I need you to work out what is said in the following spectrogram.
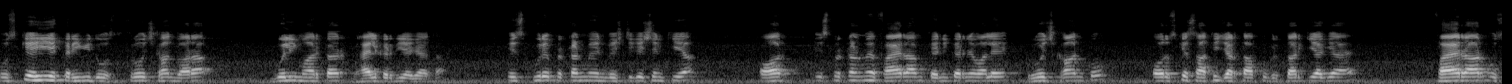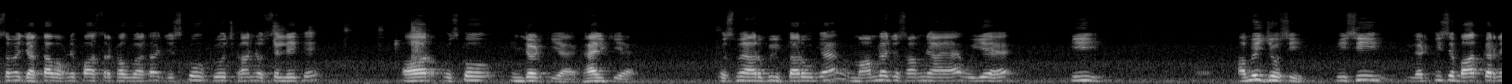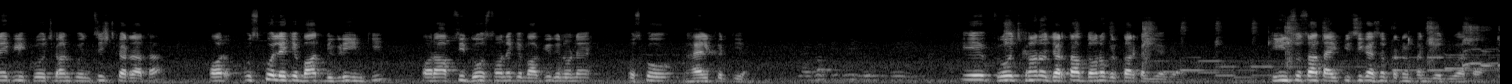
उसके ही एक करीबी दोस्त फिरोज खान द्वारा गोली मारकर घायल कर दिया गया था। इस पूरे प्रकरण में इन्वेस्टिगेशन किया और इस प्रकरण में फायर आर्म कैनी करने वाले फिरोज खान को और उसके साथी जरताब को गिरफ़्तार किया गया है। फायर आर्म उस समय जरताब अपने पास रखा हुआ था, जिसको फिरोज खान ने उससे लेके और उसको इंजर्ड किया है, घायल किया है। उसमें आरोपी गिरफ़्तार हो गया है और मामला जो सामने आया है वो ये है कि अमित जोशी किसी लड़की से बात करने के लिए फिरोज खान को इंसिस्ट कर रहा था और उसको लेके बात बिगड़ी इनकी और आपसी दोस्त होने के बावजूद इन्होंने उसको घायल कर दिया। ये फिरोज खान और जरताब दोनों गिरफ़्तार कर लिया गया। तीन सौ सात आई पी सी का ऐसा प्रकरण पंजीकृत हुआ था।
